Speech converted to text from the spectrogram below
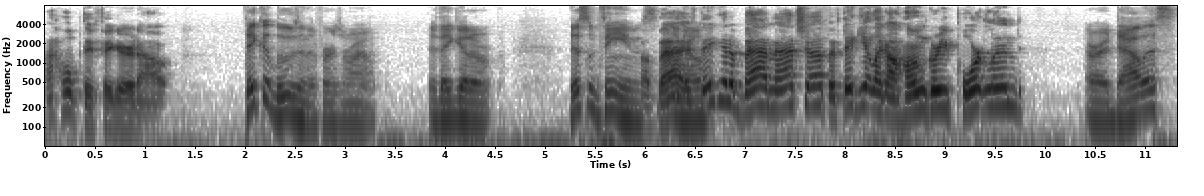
I hope they figure it out. They could lose in the first round if they get a. There's some teams, A bad you know, if they get a bad matchup, if they get like a hungry Portland, or a Dallas.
